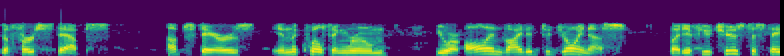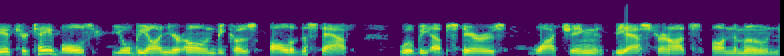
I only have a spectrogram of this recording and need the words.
the first steps upstairs in the quilting room. You are all invited to join us. But if you choose to stay at your tables, you'll be on your own because all of the staff will be upstairs watching the astronauts on the moon.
